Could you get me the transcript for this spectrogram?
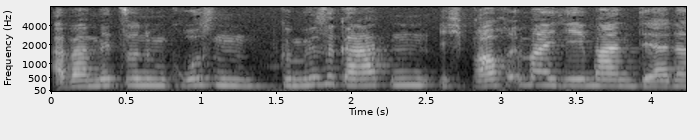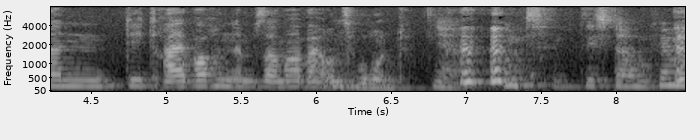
Aber mit so einem großen Gemüsegarten, ich brauche immer jemanden, der dann die drei Wochen im Sommer bei uns wohnt. Ja, und sich darum kümmert,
